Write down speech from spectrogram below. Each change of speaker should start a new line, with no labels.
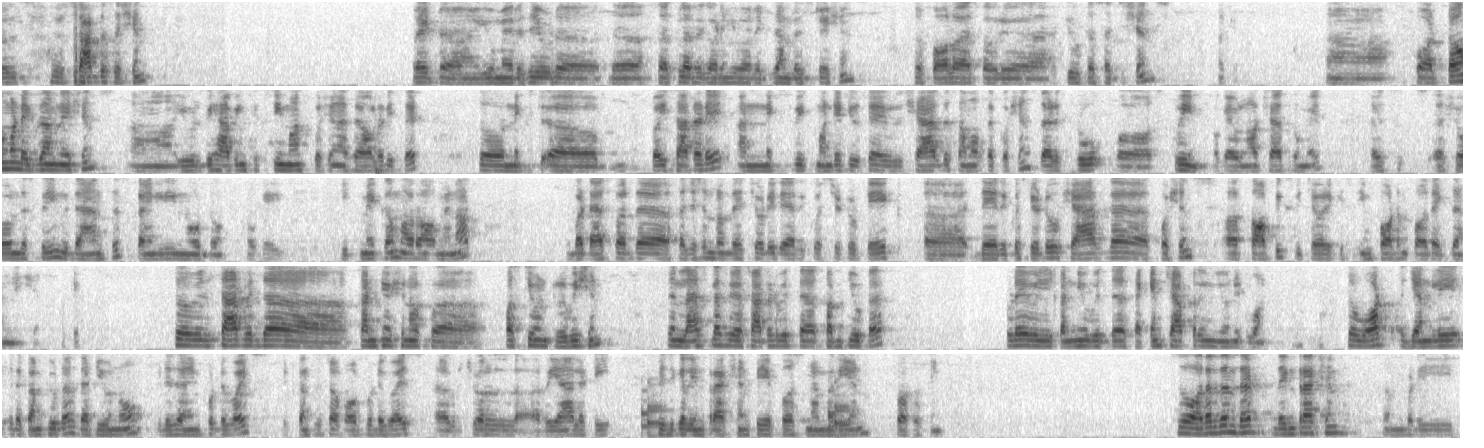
We'll, we'll start the session. Right, uh, you may receive the, the circular regarding your exam registrations. So follow as per your uh, tutor suggestions. Okay. Uh, for term and examinations, uh, you will be having 60 marks question as I already said. So next uh, by Saturday and next week Monday Tuesday I will share the sum of the questions that is through uh, screen. Okay, I will not share through mail. I will s- s- uh, show on the screen with the answers. Kindly note down. Okay, it may come or, may not but as per the suggestion from the HOD, they are requested to take, uh, they request you to share the questions or topics whichever is important for the examination. Okay. So we'll start with the continuation of uh, first unit revision. Then last class we have started with the computer. Today we'll continue with the second chapter in unit one. So what generally the computer that you know, it is an input device. It consists of output device, uh, virtual uh, reality, physical interaction, papers, memory, and processing. So other than that, the interaction, somebody.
